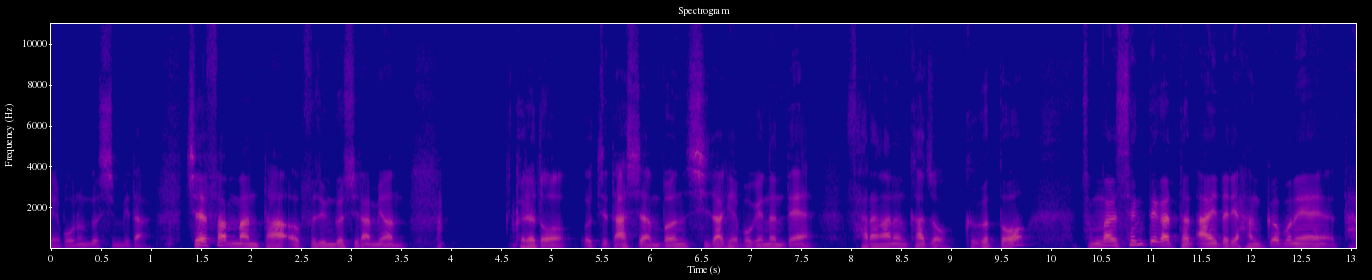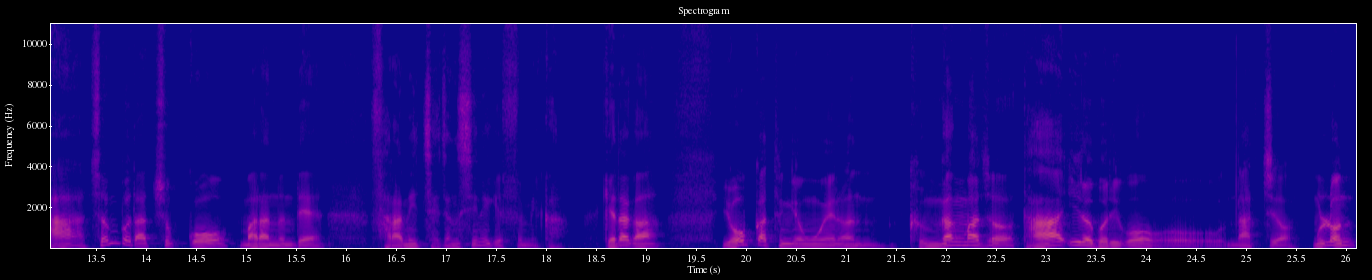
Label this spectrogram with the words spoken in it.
해보는 것입니다. 재산만 다 없어진 것이라면 그래도 어찌 다시 한번 시작해 보겠는데 사랑하는 가족 그것도 정말 생때 같은 아이들이 한꺼번에 다 전부 다 죽고 말았는데 사람이 제정신이겠습니까? 게다가 욥 같은 경우에는 건강마저 다 잃어버리고 어, 났죠. 물론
